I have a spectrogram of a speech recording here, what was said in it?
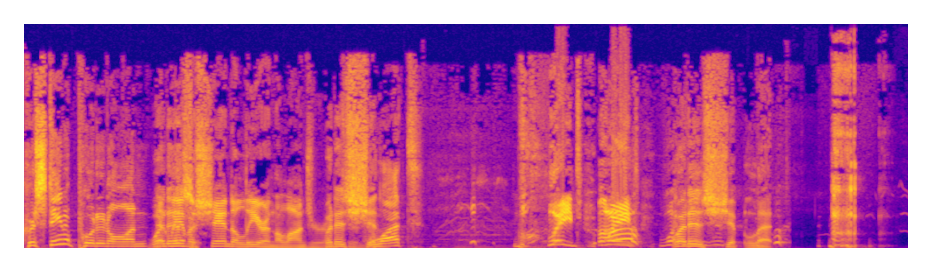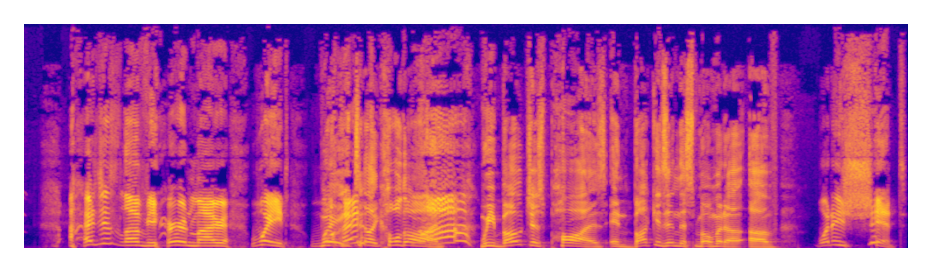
Christina put it on. What and we is have a it? chandelier in the laundry room. What is too. ship? What? Wait, wait. What is shiplet? I just love you and my. Wait, Wait, what? like hold on. Huh? We both just pause, and Buck is in this moment of, of What is shit?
